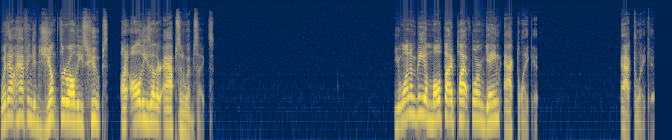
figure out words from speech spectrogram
without having to jump through all these hoops on all these other apps and websites. You want to be a multi platform game? Act like it act like it.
